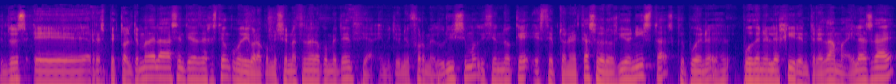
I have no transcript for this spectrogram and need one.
Entonces, eh, respecto al tema de las entidades de gestión, como digo, la Comisión Nacional de la Competencia emitió un informe durísimo diciendo que, excepto en el caso de los guionistas, que pueden, pueden elegir entre Dama y las GAE,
